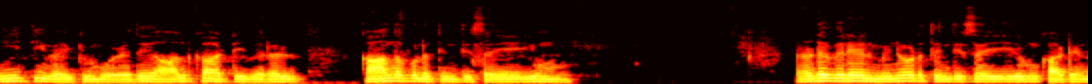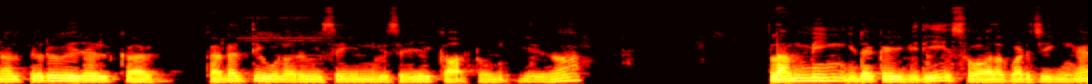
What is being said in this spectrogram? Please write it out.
நீட்டி வைக்கும் பொழுது ஆள்காட்டி விரல் காந்தப்புலத்தின் திசையையும் நடுவிரல் மின்னோட்டத்தின் திசையையும் காட்டினால் பெருவிரல் க கடத்தி உணரும் விசையின் விசையை காட்டும். இதுதான் ப்ளம்மிங் இடக்கை விதி. ஸோ அதை படிச்சுக்கோங்க.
